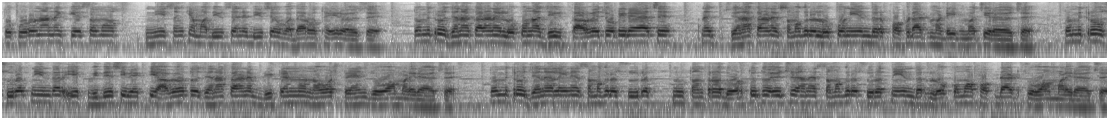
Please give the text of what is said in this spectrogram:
તો કોરોનાના કેસોની સંખ્યામાં દિવસે ને દિવસે વધારો થઈ રહ્યો છે. તો મિત્રો, જેના કારણે લોકોના જીવ તાળવે ચોટી રહ્યા છે અને જેના કારણે સમગ્ર લોકોની અંદર ફફડાટ મચી રહ્યો છે. તો મિત્રો, સુરતની અંદર એક વિદેશી વ્યક્તિ આવ્યો હતો, જેના કારણે બ્રિટનનો નવો સ્ટ્રેન જોવા મળી રહ્યો છે. તો મિત્રો, જેને લઈને સમગ્ર સુરતનું તંત્ર દોડતું થયું છે અને સમગ્ર સુરતની અંદર લોકોમાં ફફડાટ જોવા મળી રહ્યો છે.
